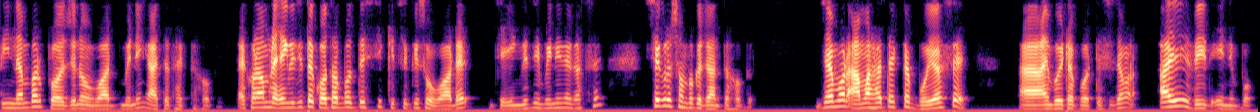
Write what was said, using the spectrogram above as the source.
তিন নাম্বার প্রয়োজনীয় ওয়ার্ড মিনিং আয়তে থাকতে হবে। এখন আমরা ইংরেজিতে কথা বলতেছি, কিছু কিছু ওয়ার্ডের যে ইংরেজি মিনিং আছে সেগুলো সম্পর্কে জানতে হবে। যেমন আমার হাতে একটা বই আছে আমি বইটা পড়তেছি। যেমন আই রিড ইন বুক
